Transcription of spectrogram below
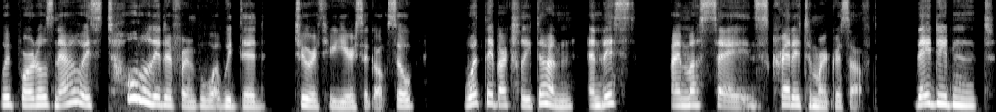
with portals now is totally different from what we did two or three years ago. So, what they've actually done, and this I must say is credit to Microsoft. They didn't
